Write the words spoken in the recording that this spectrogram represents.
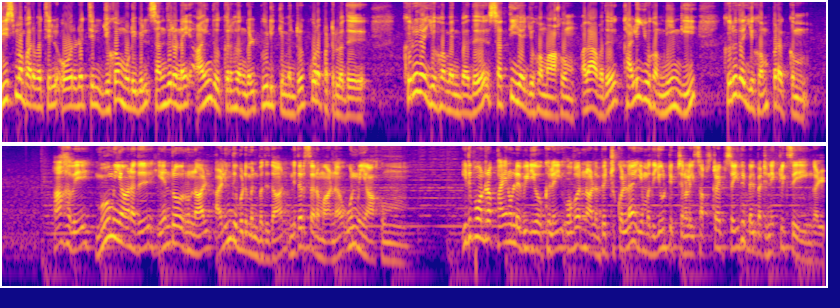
பீஷ்ம பருவத்தில் ஓரிடத்தில் யுக முடிவில் சந்திரனை ஐந்து கிரகங்கள் பீடிக்கும் என்று கூறப்பட்டுள்ளது. கிருத யுகம் என்பது சத்திய யுகமாகும். அதாவது கலியுகம் நீங்கி கிருத யுகம் பிறக்கும். ஆகவே பூமியானது என்றொரு நாள் அழிந்துவிடும் என்பதுதான் நிதர்சனமான உண்மையாகும். இதுபோன்ற பயனுள்ள வீடியோக்களை ஒவ்வொரு நாளும் பெற்றுக்கொள்ள எமது யூடியூப் சேனலை சப்ஸ்கிரைப் செய்து பெல் பட்டனை கிளிக் செய்யுங்கள்.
